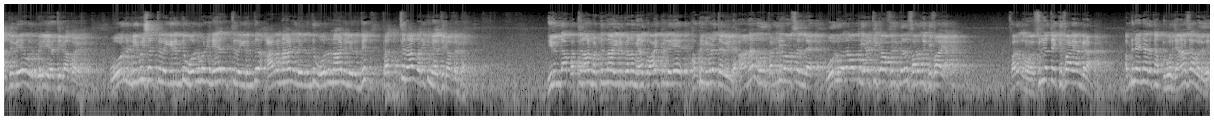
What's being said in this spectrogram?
அதுவே ஒரு பெரிய யாத்திகாப்பாயிடும் ஒரு நிமிஷத்துல இருந்து ஒரு மணி நேரத்துல இருந்து அரை நாளில் இருந்து ஒரு நாளில் இருந்து பத்து நாள் வரைக்கும் ஏத்திக்காப்பு இருக்காங்க இருந்தா பத்து நாள் மட்டும்தான் இருக்கணும் எனக்கு வாய்ப்பு இல்லையே அப்படின்னு விட தேவையில்லை. ஆனால் ஒரு பள்ளி வாசல்ல ஒருவராவது ஏத்திகாப் இருக்கிறது ஃபரது கிஃபாயா. சுண்ணத்தை சுன்னத்தை அப்படின்னா என்ன அர்த்தம்? ஒரு ஜனாசா வருது.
